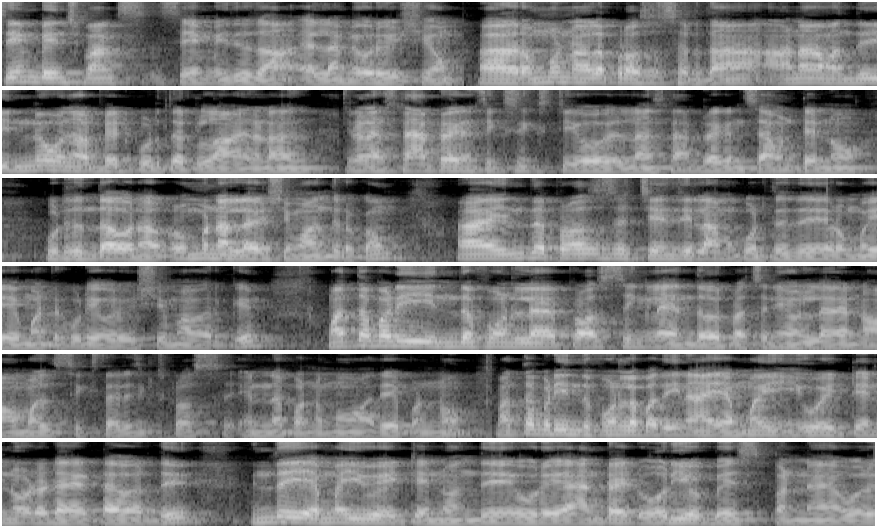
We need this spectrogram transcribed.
சேம் பெஞ்ச் மார்க்ஸ் சேம் இது தான் எல்லாமே ஒரு விஷயம். ரொம்ப நல்ல ப்ராசஸர் தான். ஆனால் வந்து இன்னும் கொஞ்சம் அப்டேட் கொடுத்துருக்கலாம் இல்லைனா இல்லைனா ஸ்னாப் ட்ராகன் சிக்ஸ் சிக்ஸ்டியோ இல்லைனா ஸ்னாப் ட்ராகன் செவன் டென்னோ கொடுத்துருந்தா ஒரு ரொம்ப நல்ல விஷயமா இருந்திருக்கும். இந்த ப்ராசஸர் சேஞ்ச் இல்லாமல் கொடுத்தது ரொம்ப ஏமாற்றக்கூடிய ஒரு விஷயமாக இருக்குது மற்றபடி இந்த ஃபோனில் ப்ராசஸிங்கில் எந்த ஒரு பிரச்சனையும் இல்லை. Normal six thirty six process என்ன பண்ணுமோ அதே பண்ணும். மற்றபடி இந்த ஃபோனில் பார்த்தீங்கன்னா எம்ஐ யூஐ டென்னோட டேரெக்டாக வருது. இந்த எம்ஐ யூஐ டென் வந்து ஒரு ஆண்ட்ராய்டு ஓரியோ பேஸ் பண்ண ஒரு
